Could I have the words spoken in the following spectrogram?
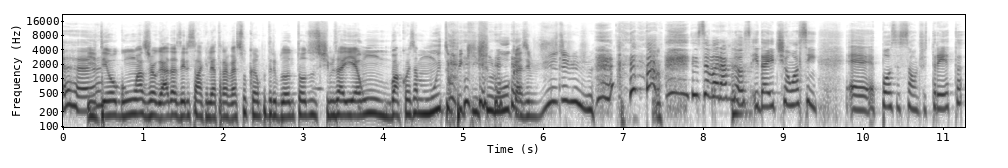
Aham. E tem algumas jogadas dele, sabe, que ele atravessa o campo driblando todos os times. Aí é um- uma coisa muito pique-churuca, assim. Isso é maravilhoso. E daí tinham, assim, é, posição de treta,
